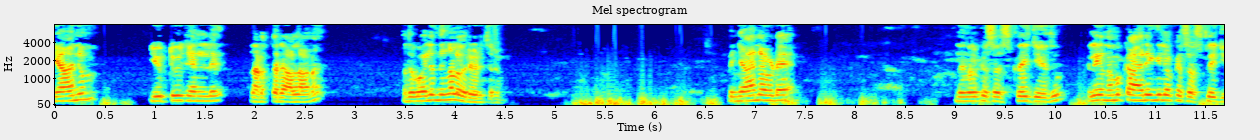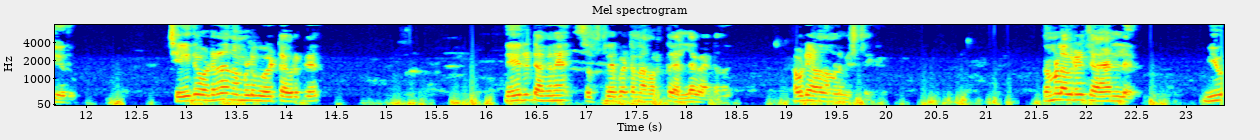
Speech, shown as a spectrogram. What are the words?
ഞാനും യൂട്യൂബ് ചാനൽ നടത്തുന്ന ഒരാളാണ്. അതുപോലെ നിങ്ങൾ ഓരോരുത്തരും. അപ്പം ഞാനവിടെ നിങ്ങൾക്ക് സബ്സ്ക്രൈബ് ചെയ്തു. അല്ലെങ്കിൽ നമുക്ക് ആരെങ്കിലുമൊക്കെ സബ്സ്ക്രൈബ് ചെയ്തു. ചെയ്ത ഉടനെ നമ്മൾ പോയിട്ട് അവർക്ക് നേരിട്ട് അങ്ങനെ സബ്സ്ക്രൈബ് ബട്ടൺ അമർത്തുകയല്ല വേണ്ടത്. അവിടെയാണ് നമ്മൾ മിസ്റ്റേക്ക് നമ്മൾ അവരുടെ ചാനൽ വ്യൂ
